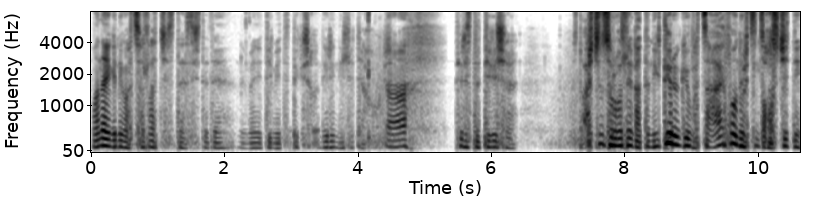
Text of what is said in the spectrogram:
Манай ингээ нэг оц салгаач байсан шүү дээ тийм. Нэг Миний тийм мэддэг шах нэрийг хэлээд яах вэ? Аа. Тэр өстө тэгээ шаа. Орчин сургуулийн гадаа нэгдүгээр ангийн буцаа iPhone өрцөн зогсож идэв.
